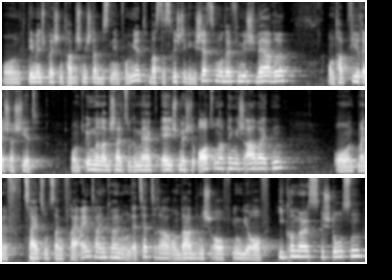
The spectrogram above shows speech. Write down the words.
und dementsprechend habe ich mich dann ein bisschen informiert, was das richtige Geschäftsmodell für mich wäre und habe viel recherchiert. Und irgendwann habe ich halt so gemerkt, ey, ich möchte ortsunabhängig arbeiten und meine Zeit sozusagen frei einteilen können und etc. Und da bin ich auf, irgendwie auf E-Commerce gestoßen.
